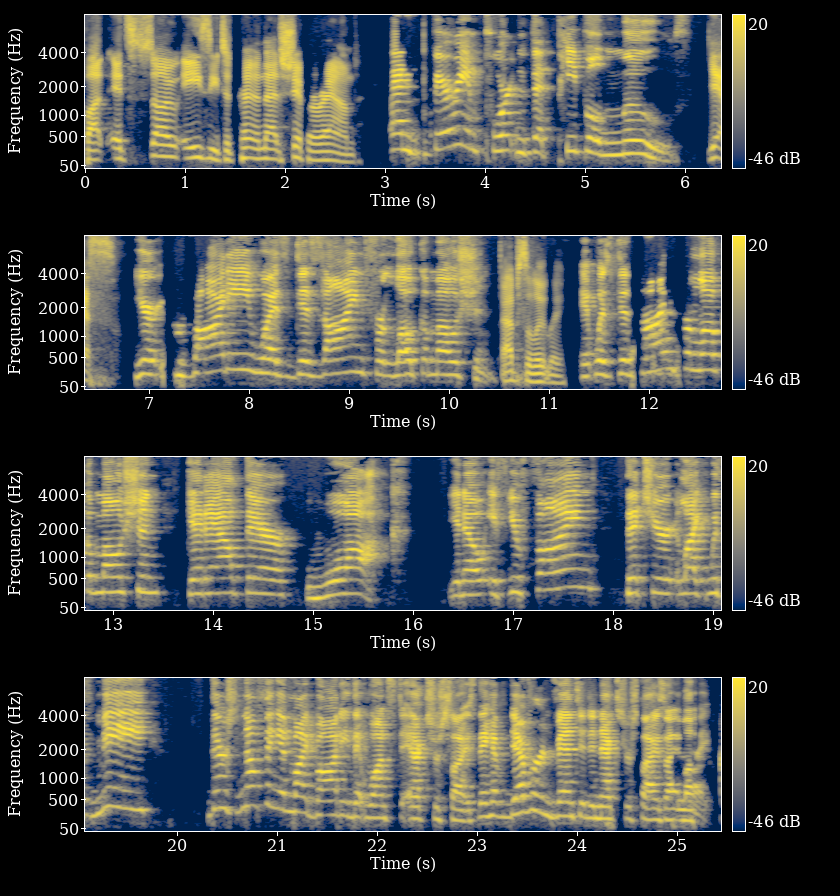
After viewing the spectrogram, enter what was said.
But it's so easy to turn that ship around. And very important that people move. Yes. Your body was designed for locomotion. Absolutely. It was designed for locomotion. Get out there, walk. You know, if you find that you're like with me, there's nothing in my body that wants to exercise. They have never invented an exercise I like.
